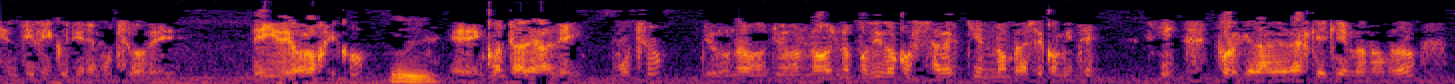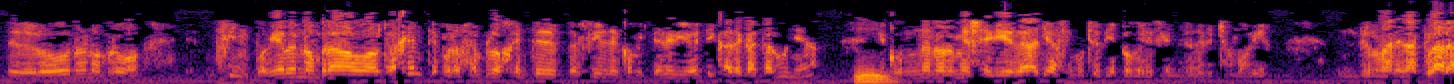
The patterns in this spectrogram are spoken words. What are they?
científico y tiene mucho de, ideológico mm. eh, en contra de la ley, mucho. Yo no, yo no, no he podido saber quién nombra ese comité, porque la verdad es que quien lo nombró, desde luego no nombró en fin, podría haber nombrado a otra gente, por ejemplo, gente del perfil del Comité de Bioética de Cataluña, mm. que con una enorme seriedad ya hace mucho tiempo que defiende el derecho a morir de una manera clara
